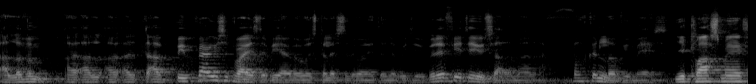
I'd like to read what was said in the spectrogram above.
I love him. I, I, I, I'd be very surprised if he ever was to listen to anything that we do. But if you do, Salomon, I fucking love you, mate. Your classmate,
